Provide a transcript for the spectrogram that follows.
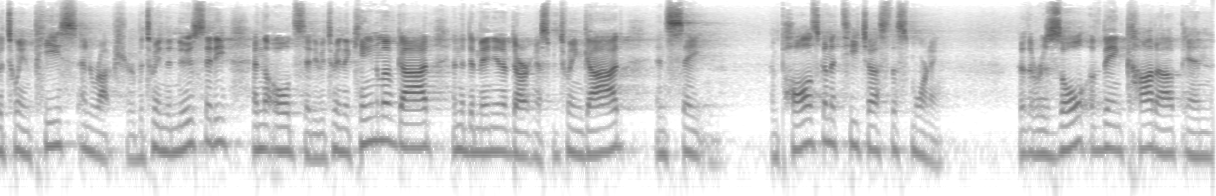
between peace and rupture, between the new city and the old city, between the kingdom of God and the dominion of darkness, between God and Satan. And Paul is going to teach us this morning that the result of being caught up in,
